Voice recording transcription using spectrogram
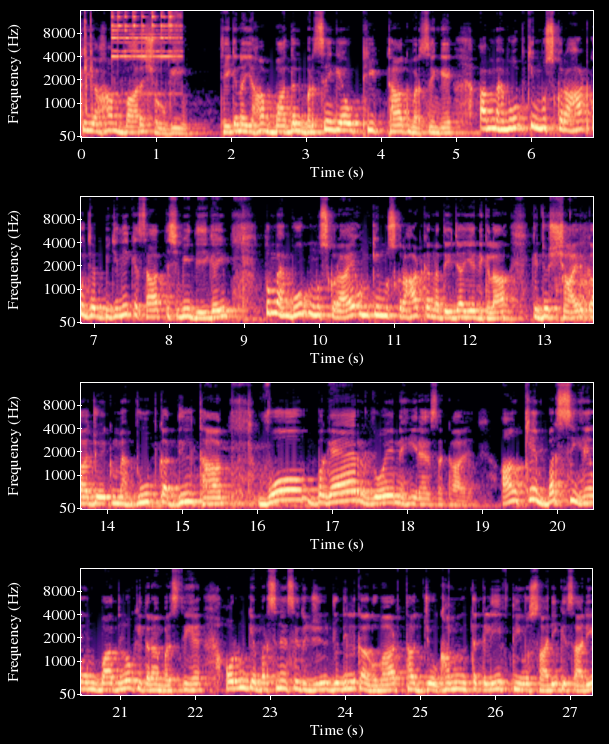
कि यहाँ बारिश होगी। ठीक है ना? यहाँ बादल बरसेंगे और ठीक ठाक बरसेंगे। अब महबूब की मुस्कुराहट को जब बिजली के साथ तशबी दी गई तो महबूब मुस्कुराए। उनकी मुस्कुराहट का नतीजा ये निकला कि जो शायर का, जो एक महबूब का दिल था, वो बग़ैर रोए नहीं रह सका है। आँखें बरसी हैं, उन बादलों की तरह बरसती हैं और उनके बरसने से जो जो दिल का गुबार था, जो गम, तकलीफ़ थी, वो सारी की सारी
